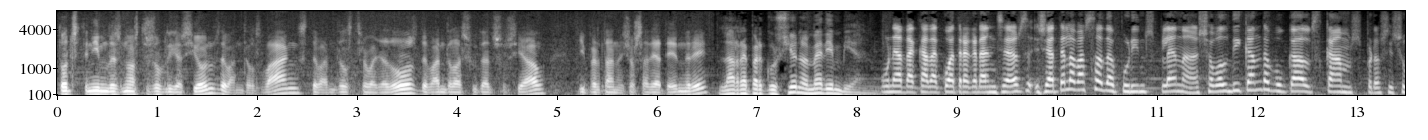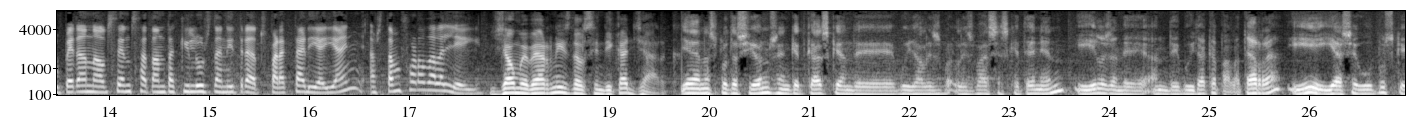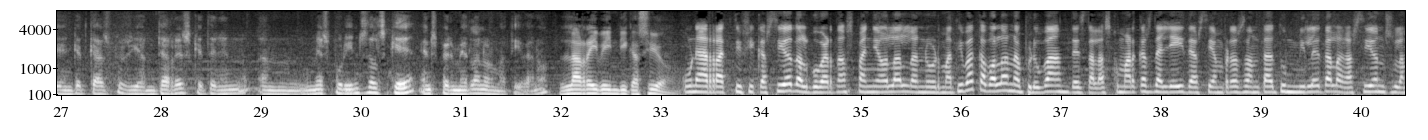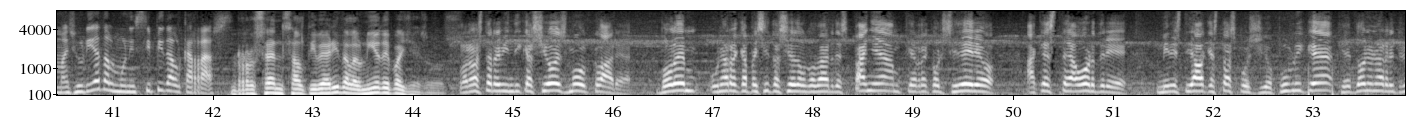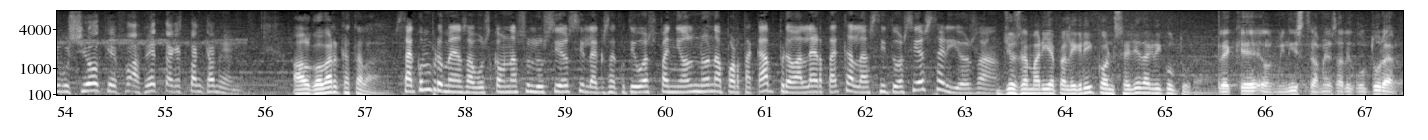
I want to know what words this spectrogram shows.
tots tenim les nostres obligacions davant dels bancs, davant dels treballadors, davant de la ciutat social i per tant això s'ha d'atendre. La repercussió en el medi ambient. Una de cada quatre granges ja té la bassa de purins plena. Això vol dir que han d'abocar els camps, però si superen els 170 quilos de nitrats per hectàrea i any, estan fora de la llei. Jaume Bernis, del sindicat JARC. Hi ha explotacions, en aquest cas, que han de buidar les, les bases que tenen i les han de, han de buidar cap a la terra i hi ha segur pues, que en aquest cas pues, hi ha terres que tenen en, més purins dels que ens permet la normativa. No? La reivindicació. Una rectificació del govern espanyol en la normativa que volen aprovar. Des de les comarques de Lleida s'hi han presentat un miler delegacions, la majoria del municipi d'Alcarràs. Rosent Saltiveri, de la Unió de Pagesos. La nostra reivindicació és molt clara. Volem una recapacitació del govern d'Espanya amb què reconsidero aquesta ordre ministerial que està a exposició pública, que dona una retribució que ha fet aquest tancament. El govern català. S'ha compromès a buscar una solució si l'executiu espanyol no n'aporta cap, però alerta que la situació és seriosa. Josep Maria Pellegrí, conseller d'Agricultura. Crec que el ministre, a més d'Agricultura,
